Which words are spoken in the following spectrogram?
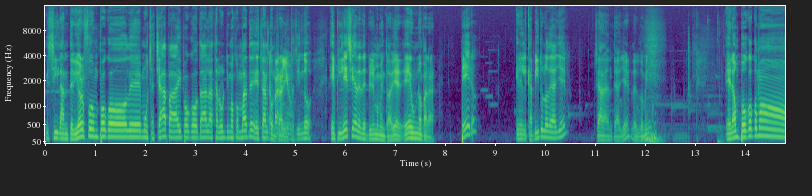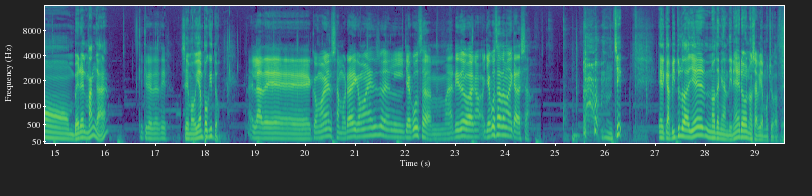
si la anterior fue un poco de mucha chapa y poco tal hasta los últimos combates, está al contrario. Está haciendo epilepsia desde el primer momento. Javier, es un no parar. Pero en el capítulo de ayer, o sea, de anteayer, del domingo, era un poco como ver el manga, ¿eh? ¿Qué quieres decir? Se movía un poquito. La de. ¿Cómo es? ¿Samurai? ¿Cómo es? El Yakuza. Marido. Yakuza de casa. Sí. El capítulo de ayer no tenían dinero, no sabía mucho qué hacer.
